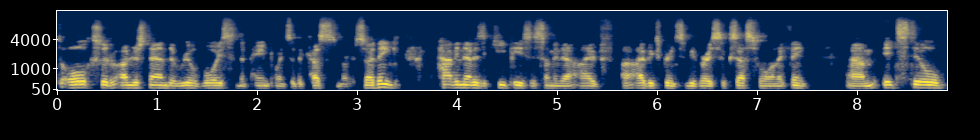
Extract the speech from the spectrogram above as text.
to all sort of understand the real voice and the pain points of the customer. So I think having that as a key piece is something that I've uh, I've experienced to be very successful, and I think um, it still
